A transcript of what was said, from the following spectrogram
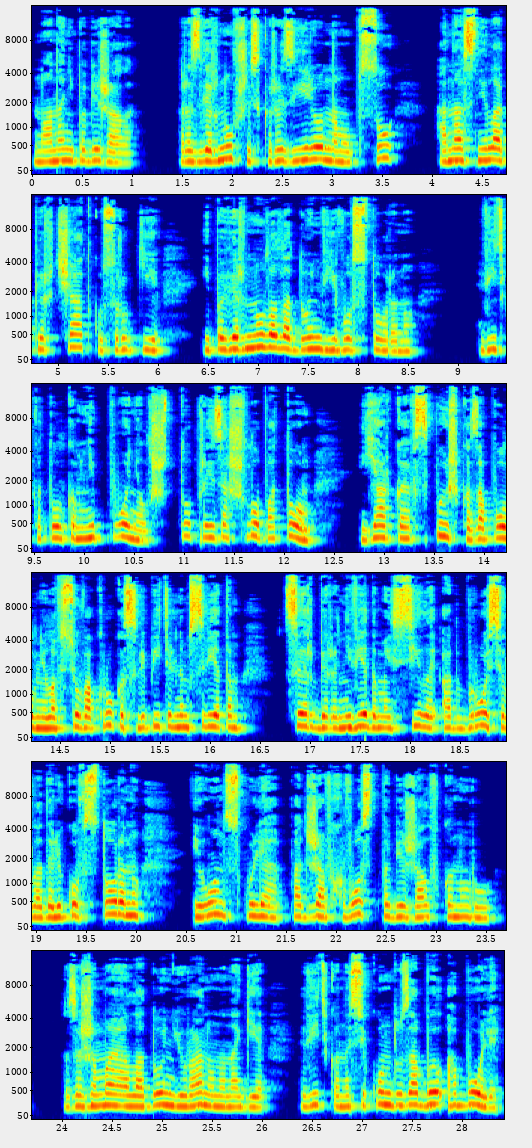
Но она не побежала. Развернувшись к разъяренному псу, она сняла перчатку с руки и повернула ладонь в его сторону. Витька толком не понял, что произошло потом. Яркая вспышка заполнила все вокруг ослепительным светом. Цербера неведомой силой отбросила далеко в сторону, и он, скуля, поджав хвост, побежал в конуру. Зажимая ладонью рану на ноге, Витька на секунду забыл о боли.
